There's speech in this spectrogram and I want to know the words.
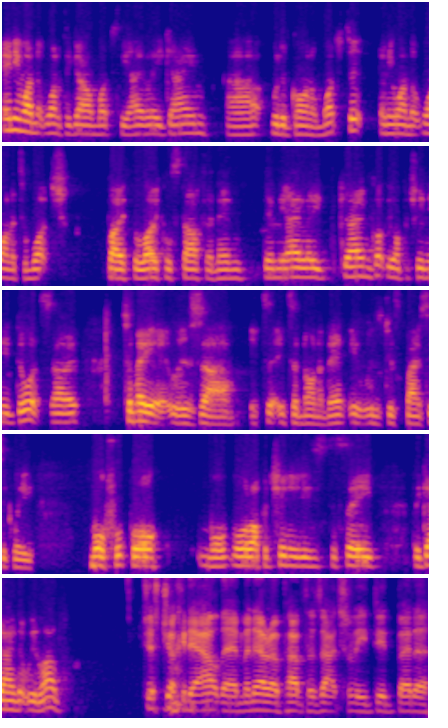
anyone that wanted to go and watch the A League game uh, would have gone and watched it. Anyone that wanted to watch both the local stuff and then then the A League game got the opportunity to do it. So to me, it was uh, it's a, it's a non-event. It was just basically more football, more more opportunities to see the game that we love. Just chucking it out there, Monaro Panthers actually did better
